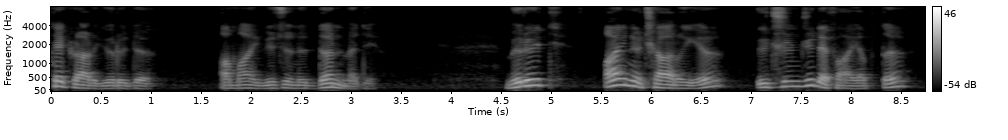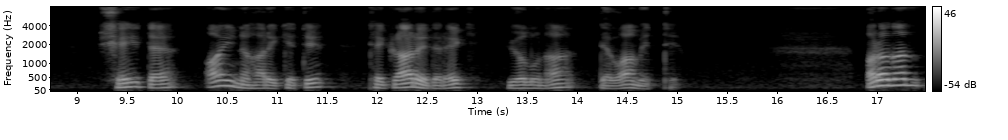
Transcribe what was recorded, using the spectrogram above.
tekrar yürüdü ama yüzünü dönmedi. Mürit aynı çağrıyı üçüncü defa yaptı. Şeyh de aynı hareketi tekrar ederek yoluna devam etti. Aradan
